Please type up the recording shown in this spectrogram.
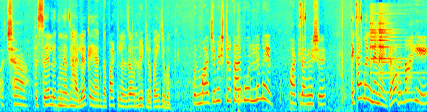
अच्छा. तसं लग्न झालं की एकदा पाटलाला जाऊन भेटलं पाहिजे बघ. पण माझे मिस्टर काय बोलले नाहीत पाटलांविषयी? ते काय म्हणले नाही का? नाही.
